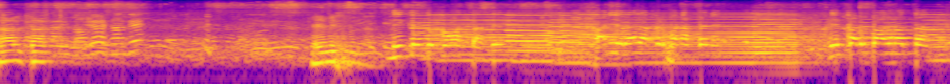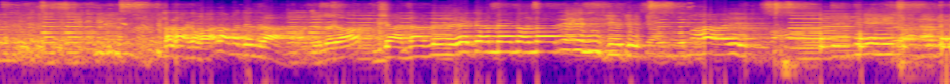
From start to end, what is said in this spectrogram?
చాలు చాలు ఏమిస్తున్నారు నీకెందుకు వస్తుంది కానీ రాదు అక్కడ పని అక్కనే నేను కడుపు బాగా వస్తాను రాఘవ రామచంద్ర ఆంజనేయ జనవేగమెను నరించి మాయి జనవేగమెను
